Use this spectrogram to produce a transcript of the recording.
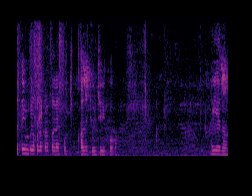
Ito yung bulaklak ng kalachuchi, ko. Ayan o.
